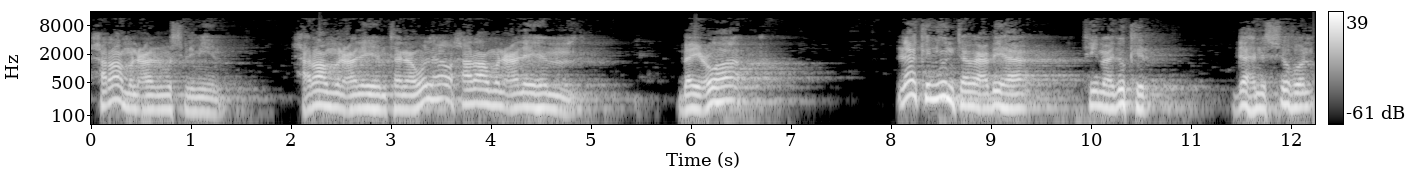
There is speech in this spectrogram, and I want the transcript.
حرام على المسلمين. حرام عليهم تناولها وحرام عليهم بيعها لكن ينتفع بها فيما ذكر دهن السفن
